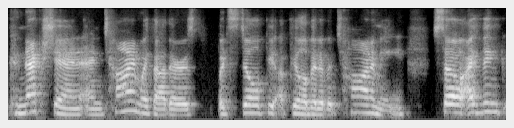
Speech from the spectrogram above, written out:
connection and time with others but still feel, feel a bit of autonomy so i think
